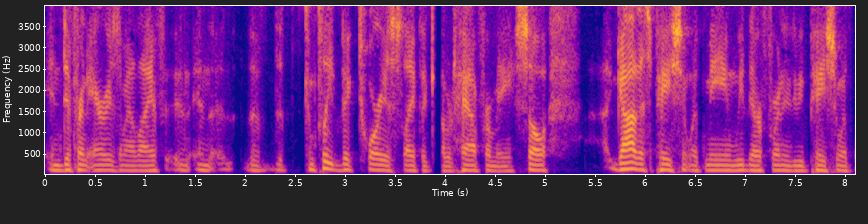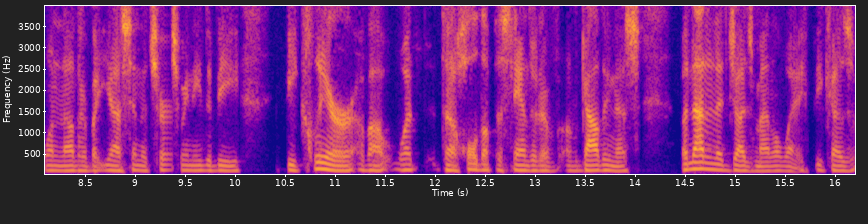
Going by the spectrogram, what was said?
in different areas of my life in, in the, the, the complete victorious life that God would have for me. So God is patient with me, and we therefore need to be patient with one another. But yes, in the church, we need to be be clear about what to hold up the standard of, of godliness, but not in a judgmental way, because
